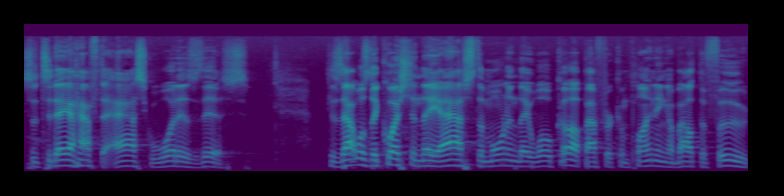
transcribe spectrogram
So today I have to ask, what is this? Because that was the question they asked the morning they woke up after complaining about the food.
